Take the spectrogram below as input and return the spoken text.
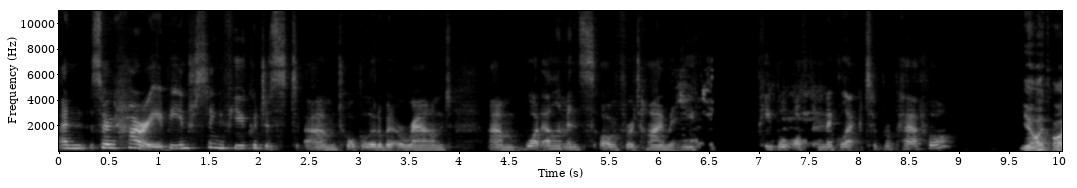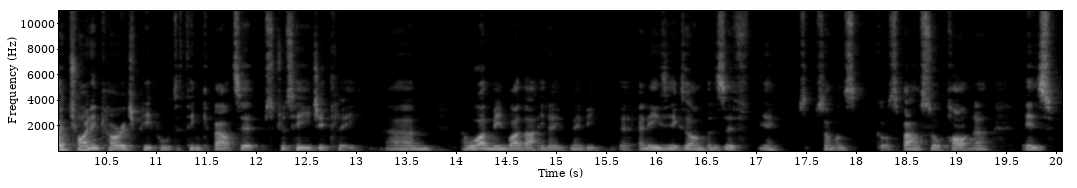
And so, Harry, it'd be interesting if you could just um, talk a little bit around um, what elements of retirement you think people often neglect to prepare for. Yeah, I, I, try and encourage people to think about it strategically. Um, and what I mean by that, you know, maybe an easy example is if you know someone's got a spouse or partner, is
